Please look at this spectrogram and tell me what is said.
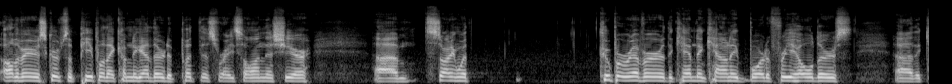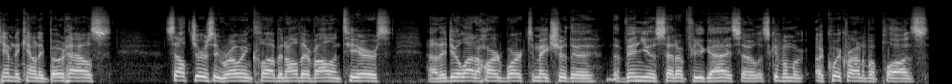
all the various groups of people that come together to put this race on this year, um, starting with Cooper River, the Camden County Board of Freeholders, uh, the Camden County Boathouse, South Jersey Rowing Club, and all their volunteers. Uh, they do a lot of hard work to make sure the, the venue is set up for you guys, so let's give them a, a quick round of applause.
